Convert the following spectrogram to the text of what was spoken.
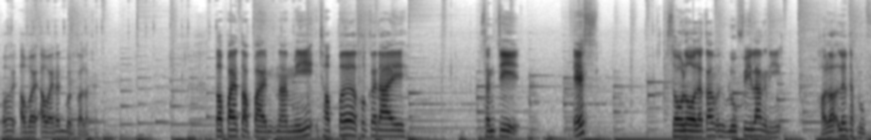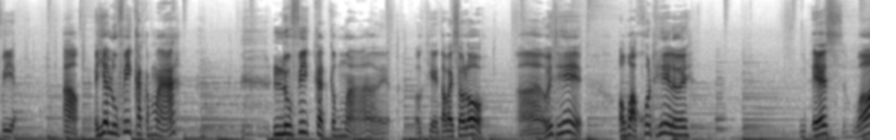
โอ้ยเอาไว้เอาไว้ด้านบนก่อนละกัน ต่อไปต่อไปนามิชอปเปอร์โคกระไดซันจิเอสโซโลแล้วก็ลูฟี่ร่างอันนี้ ขอเริ่มจากลูฟี่อ้าวไอ้เหี้ยลูฟี่กัดกับหมาลูฟี่กัดกับหมาโอเค ต่อไปโซโลอ่าเฮ้ยเท่เอาว่ะโคตรเท่เลยเอสว้า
